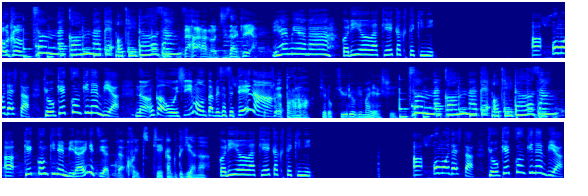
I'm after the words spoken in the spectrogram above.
あかん。そんなこんなでお地蔵さん。サハラの地酒や。嫌味やな。ご利用は計画的に。あ、思い出した。今日結婚記念日や。なんか美味しいもん食べさせてえな。そう。やったかな。けど給料日前やし。そんなこんなでお地蔵さん。あ、結婚記念日来月やった。こいつ計画的やな。ご利用は計画的にあ思い出した。今日結婚記念日や。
